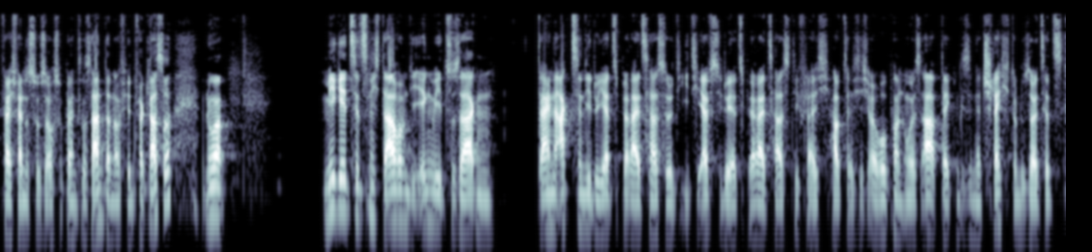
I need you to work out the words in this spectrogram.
Vielleicht fandest du es auch super interessant, dann auf jeden Fall klasse. Nur, mir geht es jetzt nicht darum, die irgendwie zu sagen, deine Aktien, die du jetzt bereits hast oder die ETFs, die du jetzt bereits hast, die vielleicht hauptsächlich Europa und USA abdecken, die sind jetzt schlecht und du sollst jetzt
